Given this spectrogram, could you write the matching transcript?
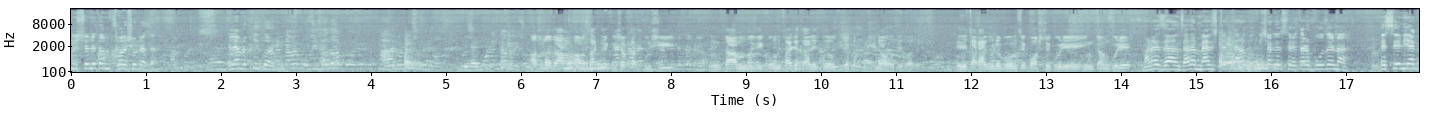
কৃষণের দাম ছয়শো টাকা। তাহলে আমরা কি করব? আসলে দাম ভালো থাকলে কৃষকরা খুশি দাম যদি কম থাকে তাহলে তো কৃষকরা খুশি নাও হতে পারে। এই যে টাকাগুলো গমছে কষ্ট করে ইনকাম করে। মানে যারা ম্যাজিস্ট্রেট তারা তো কৃষকের ছেলে তারা বোঝে না। এই শ্রেণি এক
